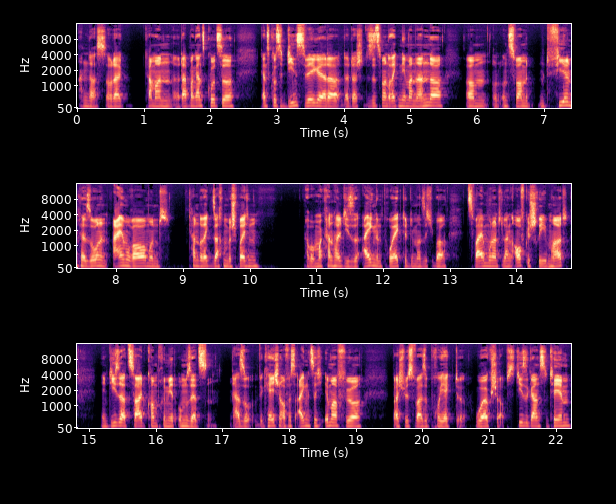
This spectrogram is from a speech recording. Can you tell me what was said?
anders. Oder kann man, da hat man ganz kurze, ganz kurze Dienstwege, da, da, da sitzt man direkt nebeneinander ähm, und, und zwar mit, mit vielen Personen in einem Raum und kann direkt Sachen besprechen. Aber man kann halt diese eigenen Projekte, die man sich über zwei Monate lang aufgeschrieben hat, in dieser Zeit komprimiert umsetzen. Also Vacation Office eignet sich immer für beispielsweise Projekte, Workshops, diese ganzen Themen,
